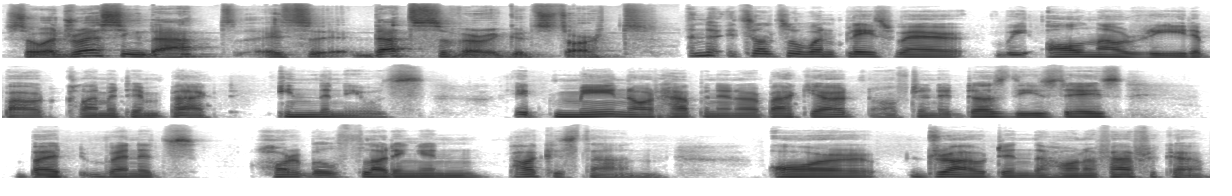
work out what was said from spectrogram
So addressing that, is that's a very good start. And it's also one place where we all now read about climate impact in the news. It may not happen in our backyard, often it does these days, but when it's horrible flooding in Pakistan or drought in the Horn of Africa,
